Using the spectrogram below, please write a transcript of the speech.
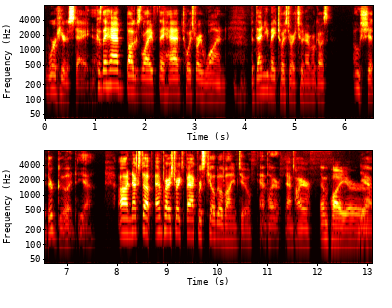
we're here to stay Yeah. because they had Bugs Life, they had Toy Story one, Uh-huh. but then you make Toy Story 2 and everyone goes, "Oh shit, they're good." Yeah, Uh, next up, Empire Strikes Back versus Kill Bill Volume 2. Empire. Empire. Empire. Yeah.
